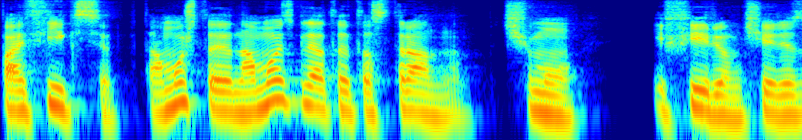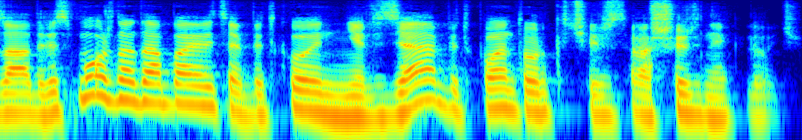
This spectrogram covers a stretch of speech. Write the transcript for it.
пофиксят. Потому что, на мой взгляд, это странно. Почему эфириум через адрес можно добавить, а биткоин нельзя, биткоин только через расширенный ключ.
